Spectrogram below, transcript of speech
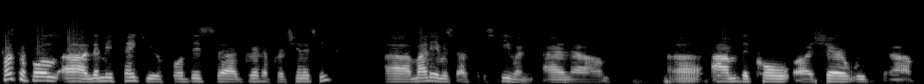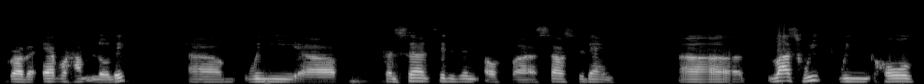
first of all, uh, let me thank you for this uh, great opportunity. Uh, my name is Alfred Steven, and um, uh, I'm the co-chair with uh, Brother Abraham Lolik. Um, we are concerned citizen of South Sudan. last week, we hold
